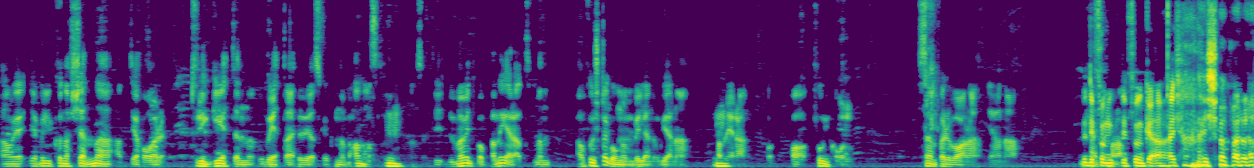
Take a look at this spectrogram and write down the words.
Ja, jag, jag vill kunna känna att jag har tryggheten och veta hur jag ska kunna behandla sig. Mm. Alltså, det, det behöver inte vara planerat, men ja, första gången vill jag nog gärna Mm. planera och ha full koll. Sen får det vara gärna... Det, fun- det funkar. Ja, Jag kör bara.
